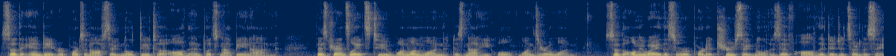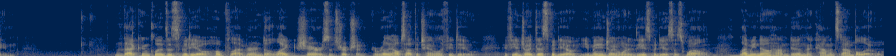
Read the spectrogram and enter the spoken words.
So the AND gate reports an off signal due to all the inputs not being on. This translates to 111 does not equal 101. So the only way this will report a true signal is if all of the digits are the same. That concludes this video. Hopefully I've earned a like, share, or subscription. It really helps out the channel if you do. If you enjoyed this video, you may enjoy one of these videos as well. Let me know how I'm doing in the comments down below.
